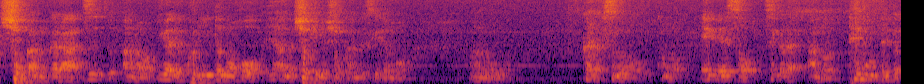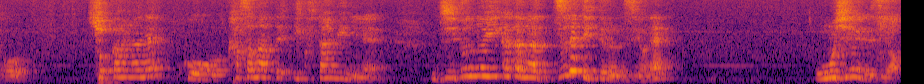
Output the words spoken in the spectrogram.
書簡からずっとあのいわゆるコリントの方あの初期の書簡ですけどもあのからそのこのエペソそれからあのテモテとこう書簡がねこう重なっていくたびにね自分の言い方がずれていってるんですよね。面白いですよ。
